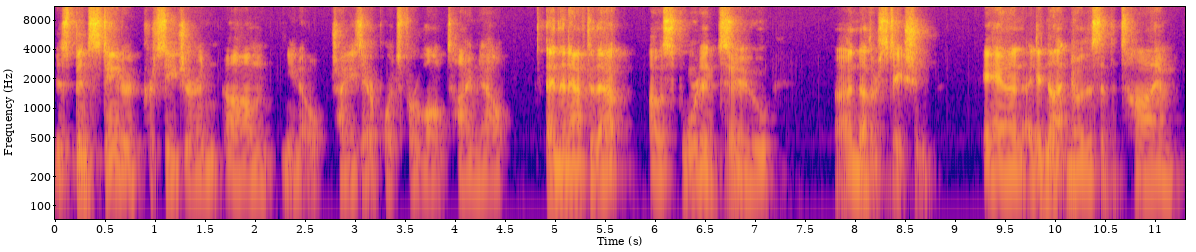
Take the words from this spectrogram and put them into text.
has been standard procedure in um, you know Chinese airports for a long time now. And then after that, I was forwarded mm-hmm. to another station, and I did not know this at the time,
